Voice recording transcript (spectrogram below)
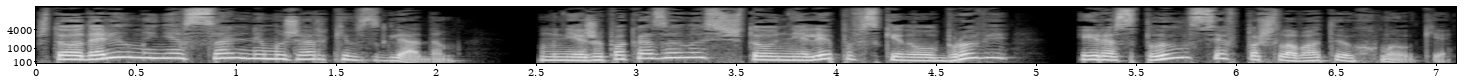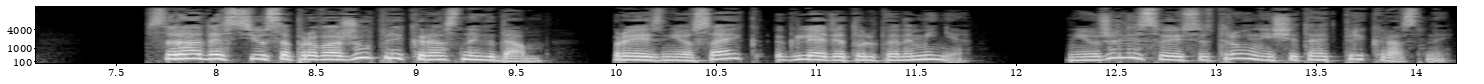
что одарил меня сальным и жарким взглядом. Мне же показалось, что он нелепо вскинул брови и расплылся в пошловатой ухмылке. «С радостью сопровожу прекрасных дам», — произнес Айк, глядя только на меня. Неужели свою сестру не считает прекрасной?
